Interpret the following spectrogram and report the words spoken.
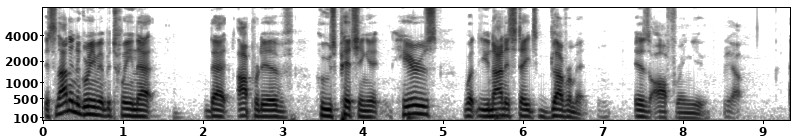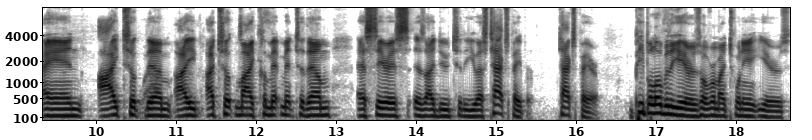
It's not an agreement between that that operative who's pitching it. Here's what the United States government is offering you Yeah. and I took them. I I took my commitment to them as serious as I do to the U.S. taxpayer. Taxpayer. People over the years, over my 28 years,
